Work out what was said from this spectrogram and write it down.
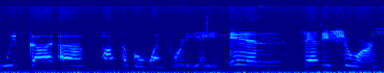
We've got a possible 148 in Sandy Shores.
